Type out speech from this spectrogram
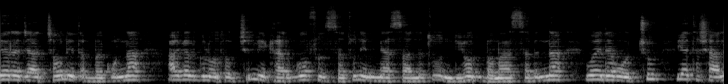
ደረጃቸውን የጠበቁና አገልግሎቶችም የካርጎ ፍልሰቱን የሚያሳልጡ እንዲሆን በማሰብና ወደቦቹ የተሻለ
